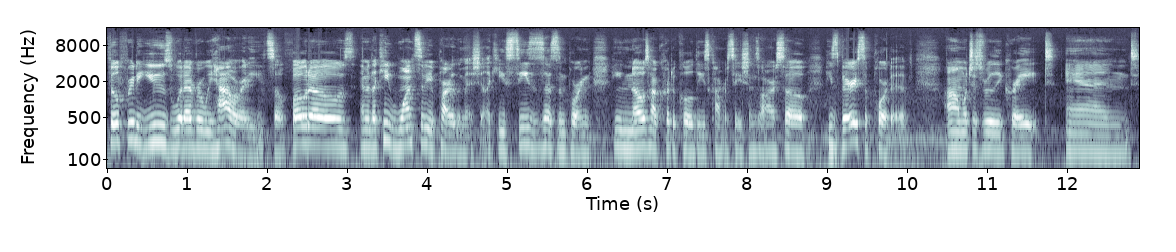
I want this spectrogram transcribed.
feel free to use whatever we have already. So photos. I mean, like he wants to be a part of the mission. Like he sees this as important. He knows how critical these conversations are. So he's very supportive, um, which is really great. And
